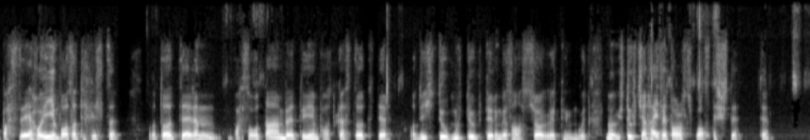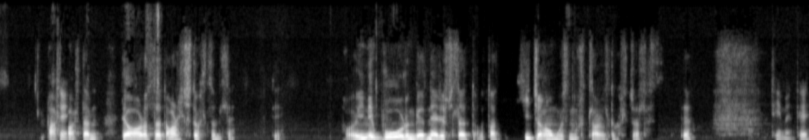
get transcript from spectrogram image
бас яг ийм болоод эхэлсэн одоо зарим бас удаан байдаг юм подкастууд дээр одоо YouTube YouTube дээр ингээд сонсчоо гэдэг ингэнгүүт нөө YouTube чинь хайлайт оруулах болдог шүү дээ тий. Парт партаар нь. Тэгээ оруулаад оруулчдаг болсон мөлий. Тий. Яг энийг бүр ингээд наривчлаад одоо хийж байгаа хүмүүс нь хүртэл оруулдаг болчихвол бас тий. Тийм ээ тий.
